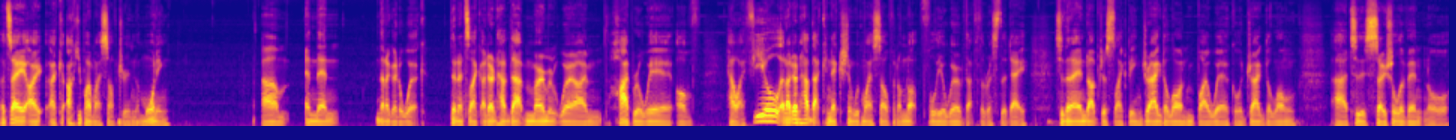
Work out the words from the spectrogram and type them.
let's say I, I occupy myself during the morning, um, and then then I go to work then it's like I don't have that moment where I'm hyper aware of how I feel and I don't have that connection with myself and I'm not fully aware of that for the rest of the day. So then I end up just like being dragged along by work or dragged along uh, to this social event or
